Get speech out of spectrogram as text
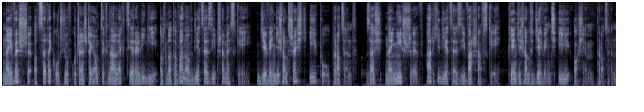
Najwyższy odsetek uczniów uczęszczających na lekcje religii odnotowano w diecezji przemyskiej 96,5%, zaś najniższy w archidiecezji warszawskiej 59,8%.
